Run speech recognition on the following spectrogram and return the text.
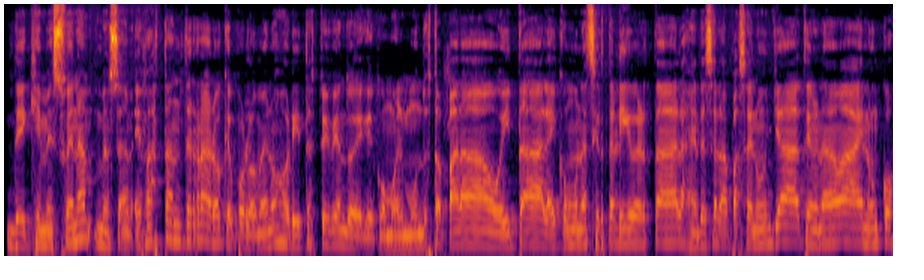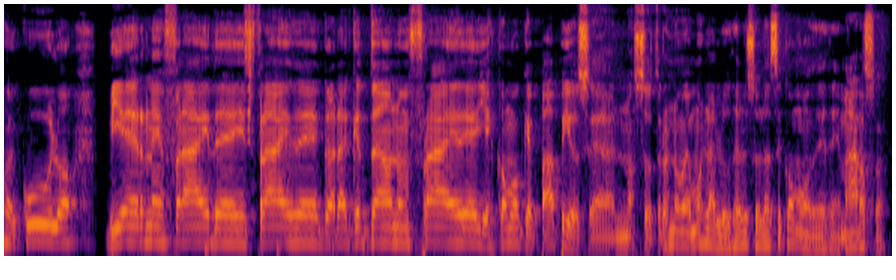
De que me suena, o sea, es bastante raro que por lo menos ahorita estoy viendo de que como el mundo está parado y tal, hay como una cierta libertad, la gente se la pasa en un yate, en una vaina, un coge culo, viernes, Friday, it's Friday, gotta get down on Friday, y es como que papi, o sea, nosotros no vemos la luz del sol hace como desde marzo.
